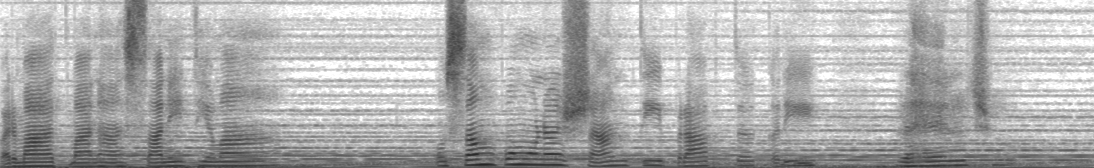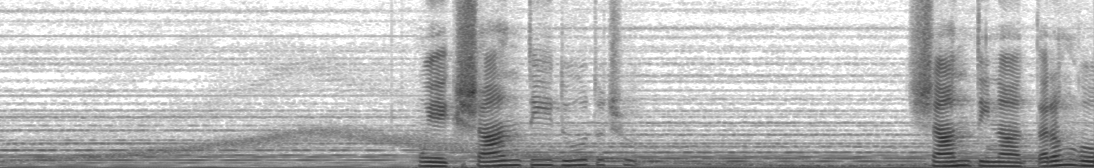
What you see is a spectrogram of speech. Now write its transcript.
પરમાત્માના સાનિધ્યમાં હું સંપૂર્ણ શાંતિ પ્રાપ્ત કરી રહેલ છું હું એક શાંતિ દૂત છું શાંતિના તરંગો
